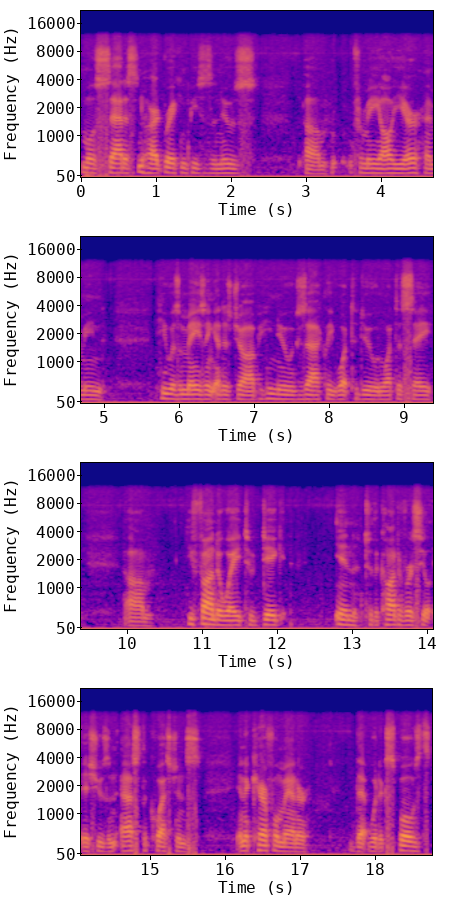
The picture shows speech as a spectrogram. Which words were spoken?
most saddest and heartbreaking pieces of news um, for me all year. I mean, he was amazing at his job. He knew exactly what to do and what to say. Um, he found a way to dig into the controversial issues and ask the questions in a careful manner that would expose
